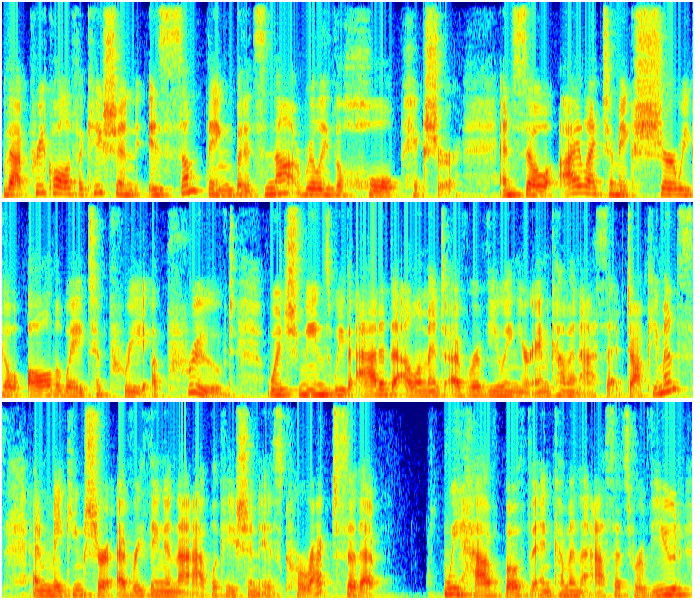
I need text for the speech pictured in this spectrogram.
that pre-qualification is something, but it's not really the whole picture. And so I like to make sure we go all the way to pre-approved, which means we've added the element of reviewing your income and asset documents and making sure everything in that application is correct so that we have both the income and the assets reviewed.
